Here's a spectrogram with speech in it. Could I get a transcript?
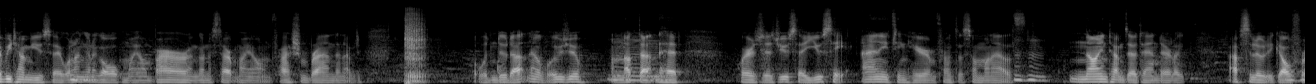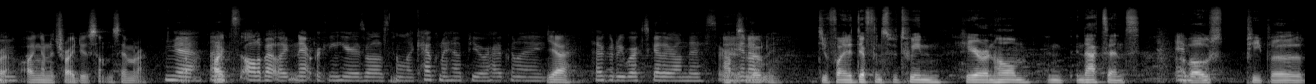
every time you say, "Well, I'm going to Mm-hmm. go open my own bar, I'm going to start my own fashion brand," and everything, I wouldn't do that now if I was you. I'm not that in Mm. the head. Whereas as you say, you say anything here in front of someone else, Mm-hmm. nine times out of ten they're like, "Absolutely, go for it. I'm going to try to do something similar." yeah, and I- it's all about like networking here as well. It's kind of like, how can I help you, or how can I, Yeah, how could we work together on this, or absolutely. you know, Do you find a difference between here and home in, in that sense In- about people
